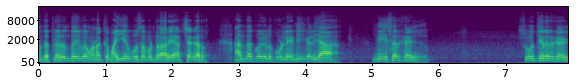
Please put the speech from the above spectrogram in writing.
அந்த பெருந்தெய்வ வணக்கம் ஐயர் பூசை பண்ணுறாரே அர்ச்சகர். அந்த கோயிலுக்குள்ளே நீங்கள் யார்? நீசர்கள் சூத்திரர்கள்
